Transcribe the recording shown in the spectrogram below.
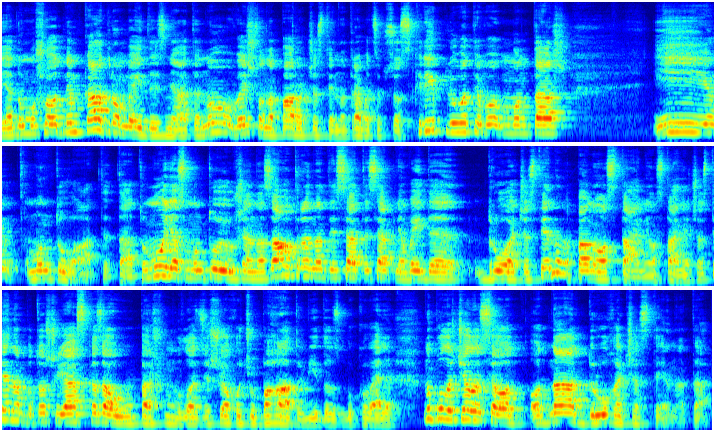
Я думаю, що одним кадром вийде зняти. Ну, вийшло на пару частин. Треба це все скріплювати в монтаж і монтувати. Та. Тому я змонтую вже на завтра, на 10 серпня, вийде друга частина, напевно, остання. Остання частина, бо то, що я сказав у першому влозі, що я хочу багато відео з Буковеля. Ну, вийшло одна друга частина. Та.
